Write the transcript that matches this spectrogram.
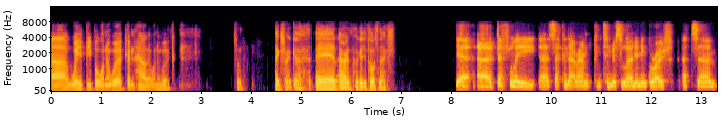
uh, where people want to work and how they want to work. Thanks, Franco. And Aaron, I'll get your thoughts next. Yeah, uh, definitely uh, second that around continuous learning and growth. That's um,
